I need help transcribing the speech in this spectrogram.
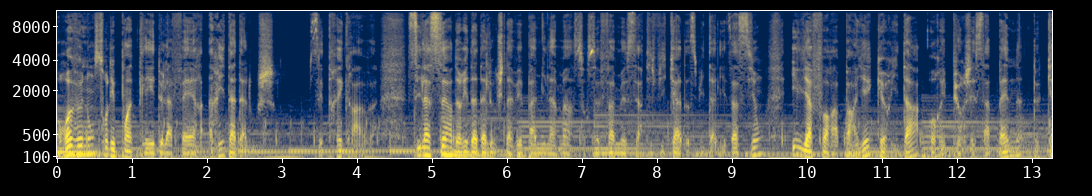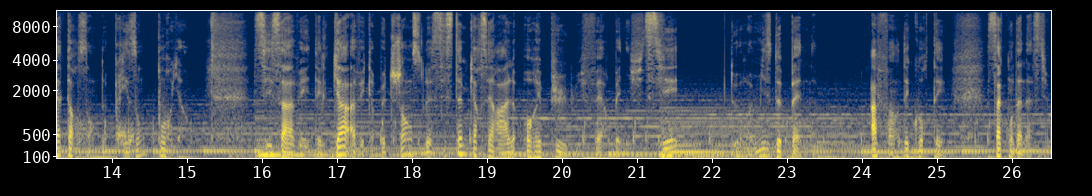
Revenons sur les points clés de l'affaire Rida Dalouche très grave. Si la sœur de Rida Dalouche n'avait pas mis la main sur ce fameux certificat d'hospitalisation, il y a fort à parier que Rida aurait purgé sa peine de 14 ans de prison pour rien. Si ça avait été le cas, avec un peu de chance, le système carcéral aurait pu lui faire bénéficier de remise de peine afin d'écourter sa condamnation.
